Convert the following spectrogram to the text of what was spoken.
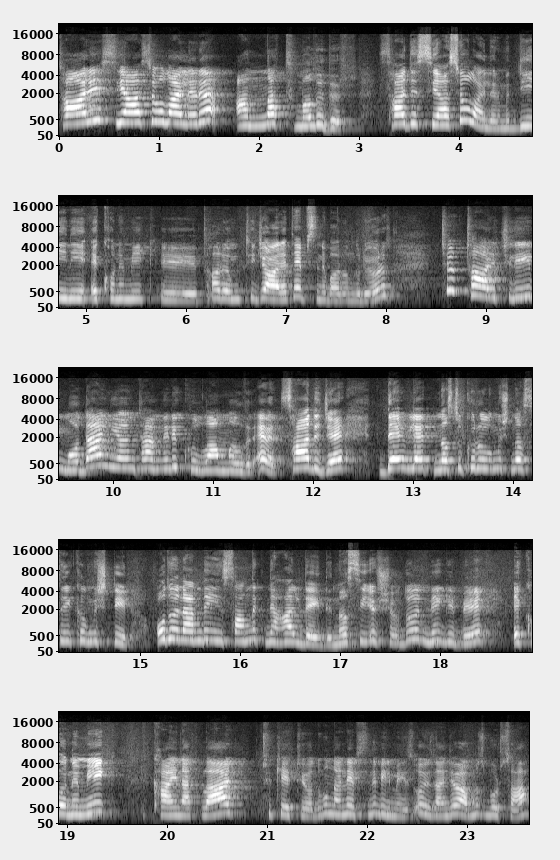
Tarih siyasi olayları anlatmalıdır. Sadece siyasi olayları mı? Dini, ekonomik, e, tarım, ticaret hepsini barındırıyoruz. Türk tarihçiliği modern yöntemleri kullanmalıdır. Evet sadece devlet nasıl kurulmuş, nasıl yıkılmış değil. O dönemde insanlık ne haldeydi, nasıl yaşıyordu, ne gibi ekonomik kaynaklar tüketiyordu. Bunların hepsini bilmeyiz. O yüzden cevabımız Bursa.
